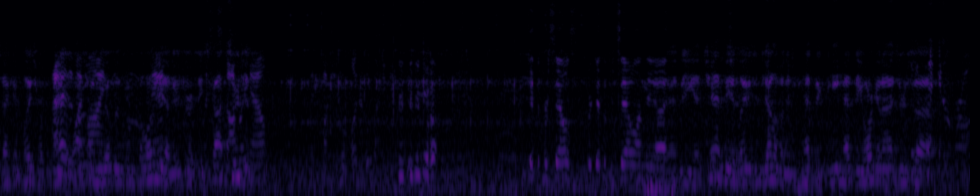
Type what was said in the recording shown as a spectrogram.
Second place I had in my Washington mind, Wheelman from Columbia, man, New Jersey, Scott stop Sujan. right now and fucking walk away. get the for sales, get the for sale on the. Uh, And the uh, champion, ladies and gentlemen, and he had the he had the organizers uh, Second overall.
